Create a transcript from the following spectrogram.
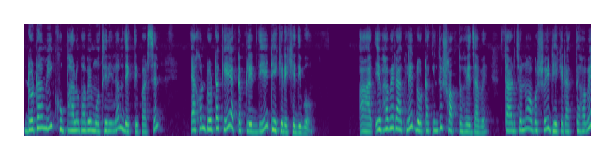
ডোটা আমি খুব ভালোভাবে মথে নিলাম, দেখতে পারছেন? এখন ডোটাকে একটা প্লেট দিয়ে ঢেকে রেখে দিব। আর এভাবে রাখলে ডোটা কিন্তু শক্ত হয়ে যাবে, তার জন্য অবশ্যই ঢেকে রাখতে হবে,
